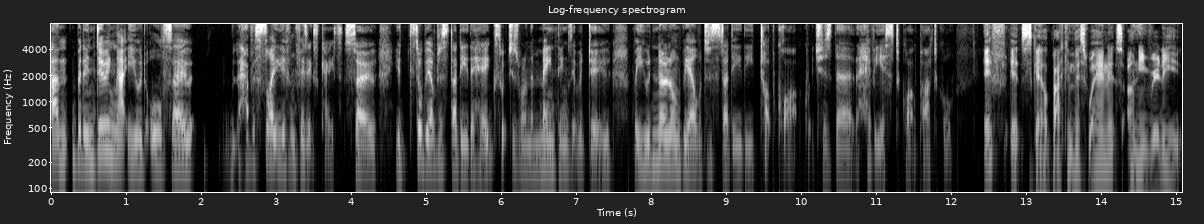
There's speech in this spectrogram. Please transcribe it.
Um, but in doing that, you would also have a slightly different physics case. So you'd still be able to study the Higgs, which is one of the main things it would do, but you would no longer be able to study the top quark, which is the, the heaviest quark particle. If it's scaled back in this way and it's only really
